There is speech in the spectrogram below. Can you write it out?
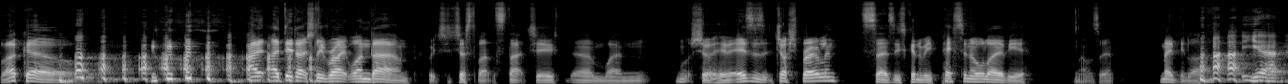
fucko. I, I did actually write one down, which is just about the statue. Um, when I'm not sure who it is. Is it Josh Brolin? Says he's going to be pissing all over you. That was it. Made me laugh. yeah,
